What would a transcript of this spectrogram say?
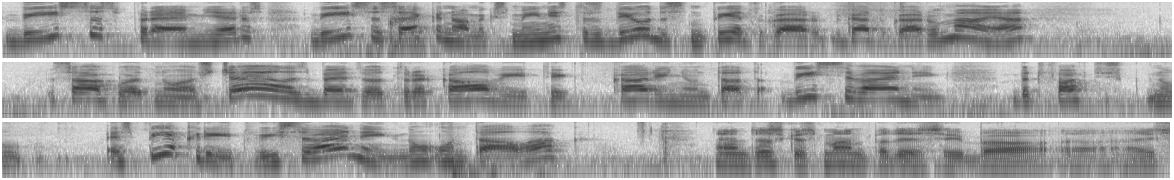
visus premjerus, visus ekonomikas ministrus 25 garu, gadu garumā. Ja? Sākot no šķēles, beidzot ar kalvīti, kariņu un tā tālāk. Visi vainīgi. Bet faktiski nu, es piekrītu, visi vainīgi. Nu, un tālāk Nē, tas, kas man patiesībā, es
